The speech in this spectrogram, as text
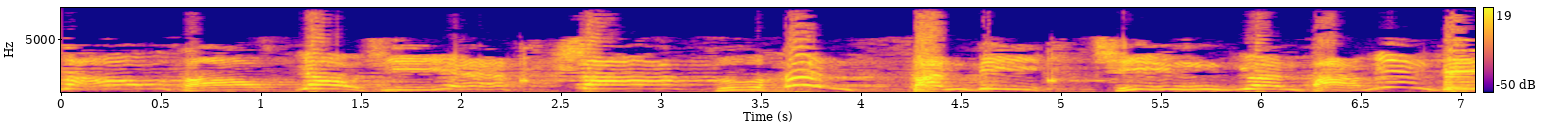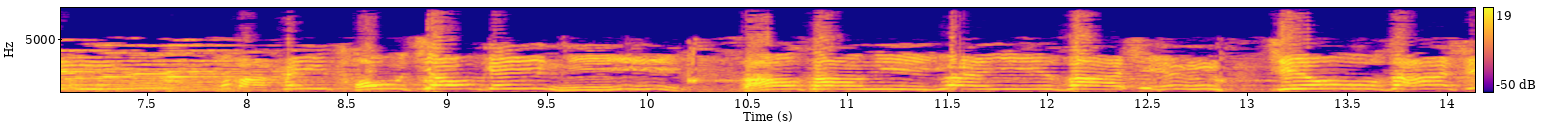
嫂嫂要解杀子恨，三弟情愿把命拼。我把黑头交给你，嫂嫂你愿意咋行就咋行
